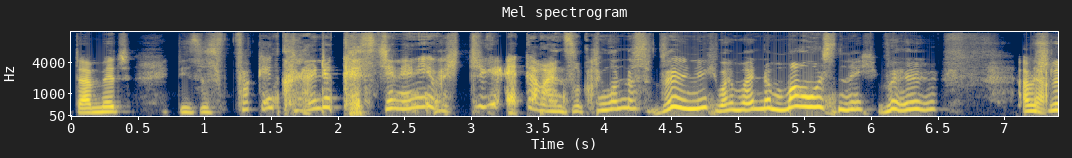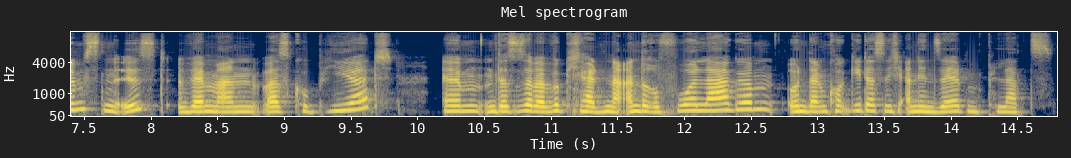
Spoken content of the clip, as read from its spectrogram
damit, dieses fucking kleine Kästchen in die richtige Ecke reinzukriegen. Und das will nicht, weil meine Maus nicht will. Am Ja. schlimmsten ist, wenn man was kopiert, ähm, das ist aber wirklich halt eine andere Vorlage, und dann geht das nicht an denselben Platz.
